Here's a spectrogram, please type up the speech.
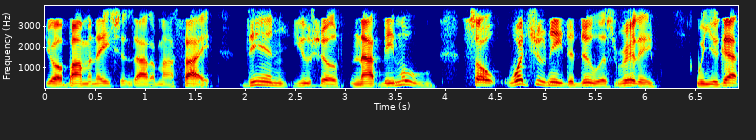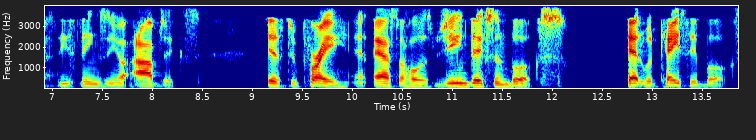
your abominations out of my sight. Then you shall not be moved. So what you need to do is really, when you got these things in your objects, is to pray and ask the Holy Spirit. Jeane Dixon books, Edward Cayce books,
